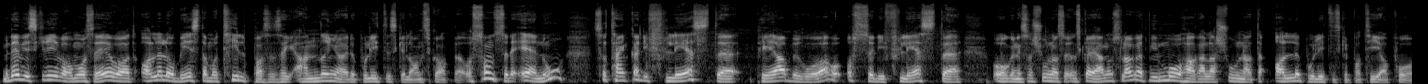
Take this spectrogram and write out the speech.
Men det vi skriver om også, er jo at alle lobbyister må tilpasse seg endringer i det politiske landskapet. Og sånn som det er nå, så tenker de fleste PR-byråer, og også de fleste organisasjoner som ønsker gjennomslag, at vi må ha relasjoner til alle politiske partier på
